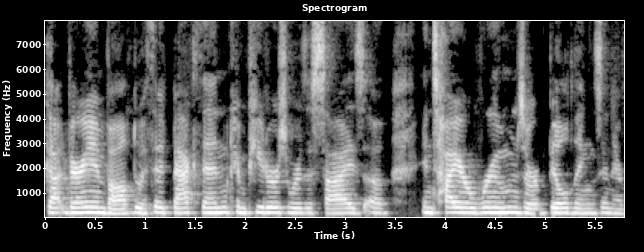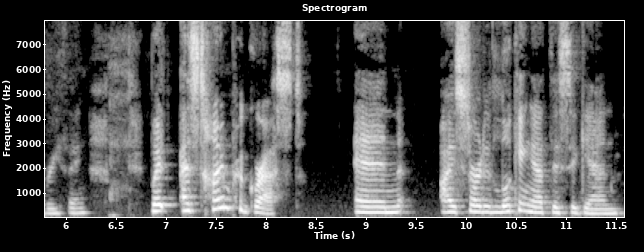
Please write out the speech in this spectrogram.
got very involved with it. Back then, computers were the size of entire rooms or buildings and everything. But as time progressed, and I started looking at this again.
